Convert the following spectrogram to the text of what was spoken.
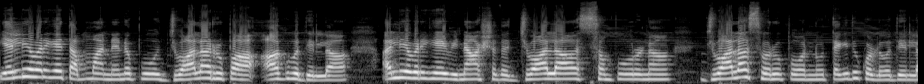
ಎಲ್ಲಿಯವರೆಗೆ ತಮ್ಮ ನೆನಪು ಜ್ವಾಲಾರೂಪ ಆಗುವುದಿಲ್ಲ, ಅಲ್ಲಿಯವರೆಗೆ ವಿನಾಶದ ಜ್ವಾಲ ಸಂಪೂರ್ಣ ಜ್ವಾಲಾ ಸ್ವರೂಪವನ್ನು ತೆಗೆದುಕೊಳ್ಳುವುದಿಲ್ಲ.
